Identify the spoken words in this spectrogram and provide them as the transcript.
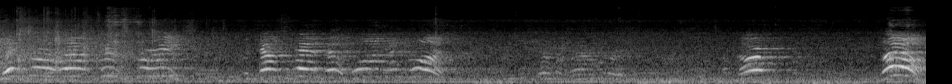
Victor, round two, score each. The count stands at one and one. On guard. Lay up!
